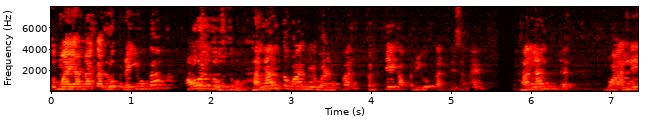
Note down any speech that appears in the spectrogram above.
तो मायाना का लोप नहीं होगा। और दोस्तों, हलंत वाले वर्ण पर प्रत्यय का प्रयोग करते समय हलंत वाले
